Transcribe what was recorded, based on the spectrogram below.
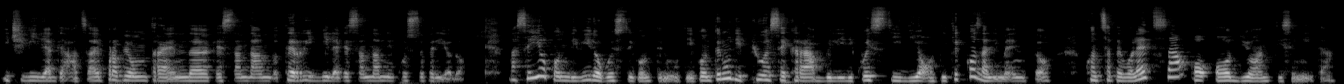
i civili a Gaza. È proprio un trend che sta andando, terribile, che sta andando in questo periodo. Ma se io condivido questi contenuti, i contenuti più esecrabili di questi idioti, che cosa alimento? Consapevolezza o odio antisemita?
